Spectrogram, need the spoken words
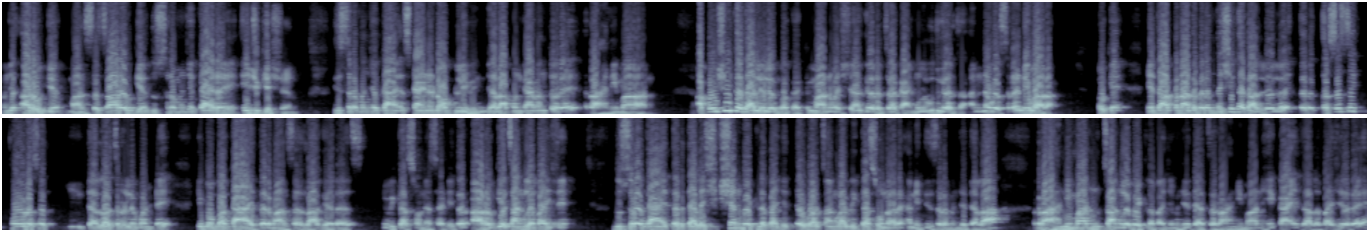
म्हणजे आरोग्य माणसाचं आरोग्य. दुसरं म्हणजे काय रे? एज्युकेशन तिसरं म्हणजे काय? स्टँडर्ड ऑफ लिव्हिंग ज्याला आपण काय म्हणतो रे? राहणीमान. आपण शिकत आलेलो आहे बघा की मानवाच्या गरजा काय? मूलभूत गरजा. अन्न वस्त्र निवारा. ओके तर आपण आतापर्यंत शिकत आलेलो आहे. तर तसंच एक थोडस त्यालाच रिलेव्हंट आहे की बाबा काय तर माणसाला गरज विकास होण्यासाठी तर आरोग्य चांगलं पाहिजे. दुसरं काय तर त्याला शिक्षण भेटलं पाहिजे तेव्हा चांगला विकास होणार आहे. आणि तिसरं म्हणजे त्याला राहणीमान चांगलं भेटलं पाहिजे. म्हणजे त्याचं राहणीमान हे काय झालं पाहिजे रे?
